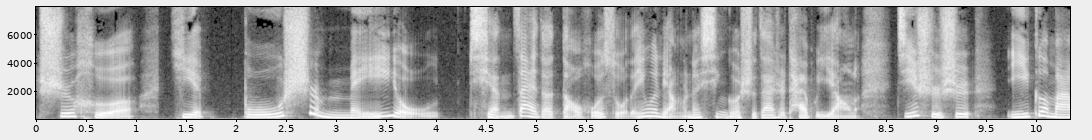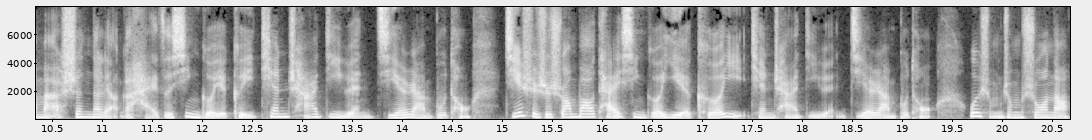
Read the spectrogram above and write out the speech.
失和也不是没有潜在的导火索的，因为两个人的性格实在是太不一样了，即使是。一个妈妈生的两个孩子，性格也可以天差地远，截然不同。即使是双胞胎，性格也可以天差地远，截然不同。为什么这么说呢？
